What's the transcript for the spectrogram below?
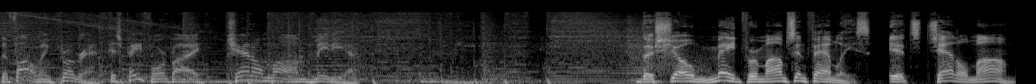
The following program is paid for by Channel Mom Media. The show made for moms and families. It's Channel Mom.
